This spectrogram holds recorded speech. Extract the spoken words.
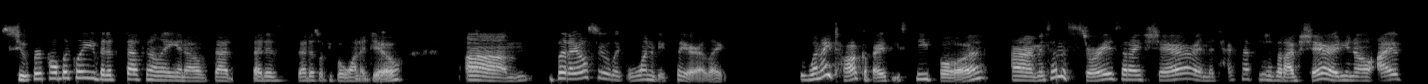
super publicly. But it's definitely you know that that is that is what people want to do. Um, but I also like want to be clear, like when I talk about these people, um, and some of the stories that I share and the text messages that I've shared, you know, I've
